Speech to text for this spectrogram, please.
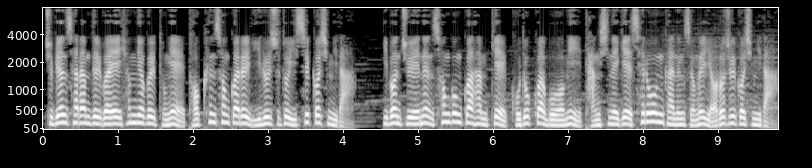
주변 사람들과의 협력을 통해 더 큰 성과를 이룰 수도 있을 것입니다. 이번 주에는 성공과 함께 고독과 모험이 당신에게 새로운 가능성을 열어줄 것입니다.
